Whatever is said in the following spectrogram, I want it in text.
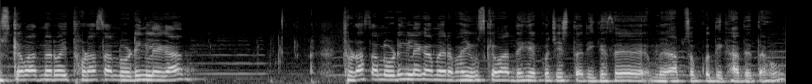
उसके बाद मेरे भाई थोड़ा सा लोडिंग लेगा। थोड़ा सा लोडिंग लेगा मेरे भाई, उसके बाद देखिए कुछ इस तरीके से मैं आप सबको दिखा देता हूँ।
